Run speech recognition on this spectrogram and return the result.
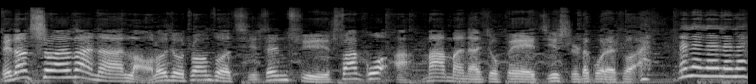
每当吃完饭呢，姥姥就装作起身去刷锅啊，妈妈呢就会及时的过来说：“哎，来来来来来，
